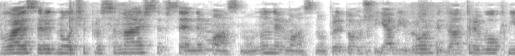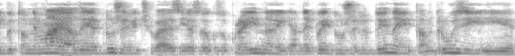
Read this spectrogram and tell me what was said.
Буває серед ночі просинаєшся, все не масно, ну не масно. При тому, що я в Європі, да, тривог нібито немає, але я дуже відчуваю зв'язок з Україною. Я не байдужа людина, і там друзі, і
